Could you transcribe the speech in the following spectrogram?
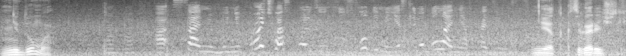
Не думаю. Ага. А сами бы не прочь воспользоваться услугами, если бы была необходимость? Нет, категорически.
